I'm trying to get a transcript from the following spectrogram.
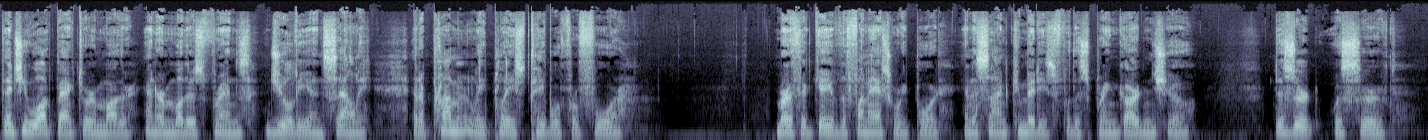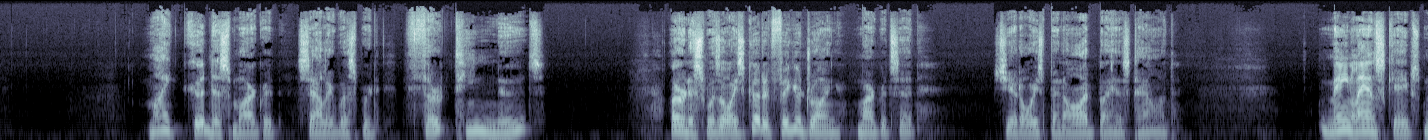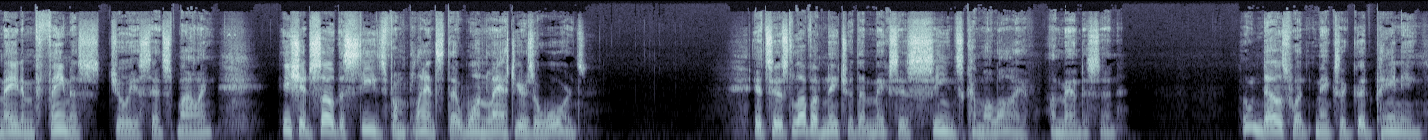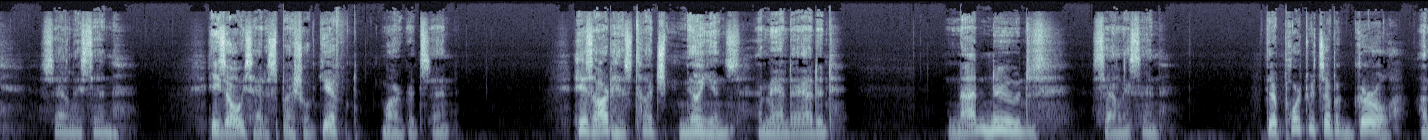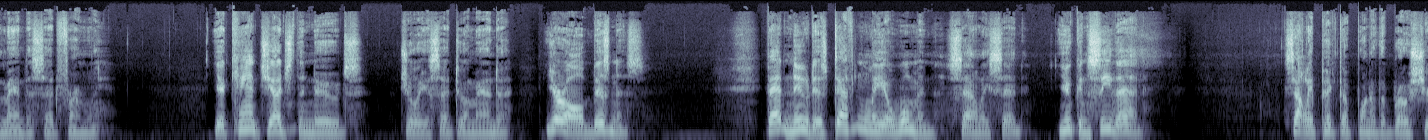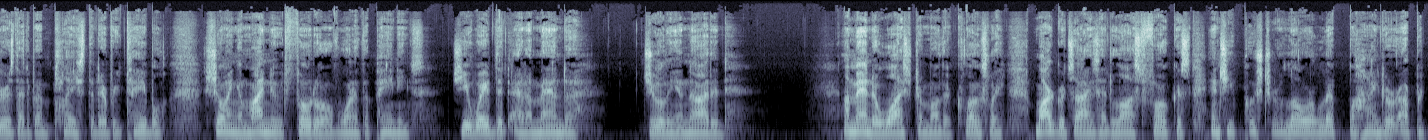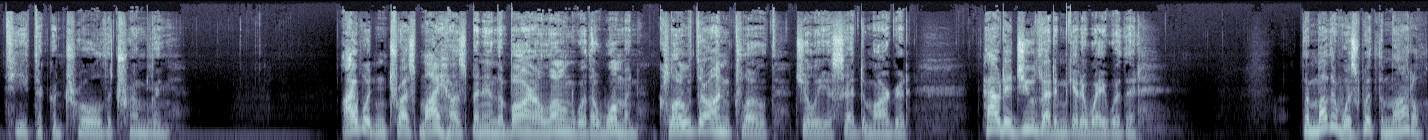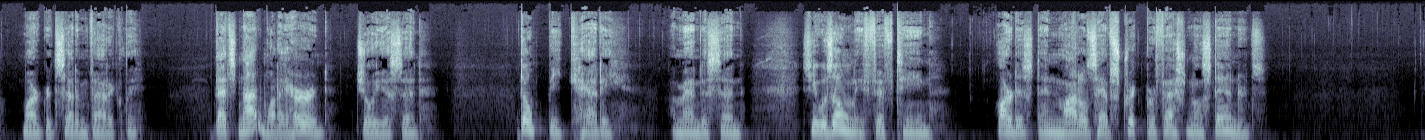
Then she walked back to her mother and her mother's friends, Julia and Sally, at a prominently placed table for four. Bertha gave the financial report and assigned committees for the spring garden show. Dessert was served. My goodness, Margaret, Sally whispered. Thirteen nudes? Ernest was always good at figure drawing, Margaret said. She had always been awed by his talent. Maine landscapes made him famous, Julia said, smiling. He should sow the seeds from plants that won last year's awards. It's his love of nature that makes his scenes come alive, Amanda said. Who knows what makes a good painting? Sally said. He's always had a special gift, Margaret said. His art has touched millions, Amanda added. Not nudes, Sally said. They're portraits of a girl, Amanda said firmly. You can't judge the nudes, Julia said to Amanda. You're all business. That nude is definitely a woman, Sally said. You can see that. Sally picked up one of the brochures that had been placed at every table, showing a minute photo of one of the paintings. She waved it at Amanda. Julia nodded. Amanda watched her mother closely. Margaret's eyes had lost focus, and she pushed her lower lip behind her upper teeth to control the trembling. I wouldn't trust my husband in the barn alone with a woman, clothed or unclothed, Julia said to Margaret. How did you let him get away with it? The mother was with the model, Margaret said emphatically. That's not what I heard, Julia said. Don't be catty, Amanda said. She was only fifteen. Artists and models have strict professional standards.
